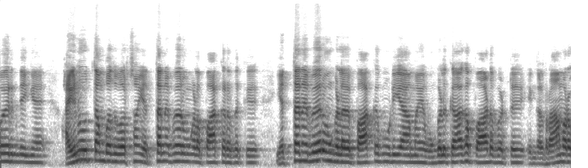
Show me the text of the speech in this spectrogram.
போயிருந்தீங்க? ஐநூற்றம்பது வருஷம் எத்தனை பேர் உங்களை பார்க்கறதுக்கு? எத்தனை பேர் உங்களை பார்க்க முடியாமல் உங்களுக்காக பாடுபட்டு எங்கள் ராமரை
